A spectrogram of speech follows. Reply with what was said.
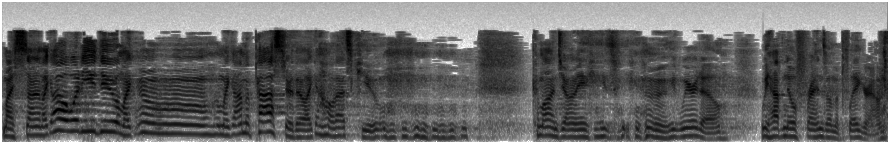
my son, like, oh, what do you do? I'm like, oh, I'm like, I'm a pastor. They're like, oh, that's cute. Come on, Johnny. He's, he's weirdo. We have no friends on the playground.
